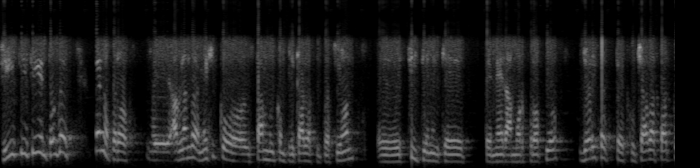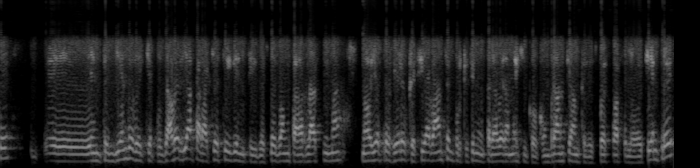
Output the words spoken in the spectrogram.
Sí, sí, sí. Entonces, bueno, pero eh, hablando de México, está muy complicada la situación. Eh, sí tienen que tener amor propio. Yo ahorita te escuchaba, Tate, eh, entendiendo de que, pues, a ver, ya para qué siguen si después vamos a dar lástima. No, yo prefiero que sí avancen porque sí me gustaría ver a México con Francia, aunque después pase lo de siempre,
